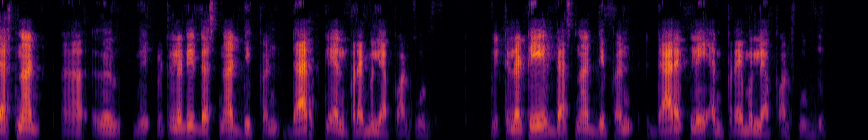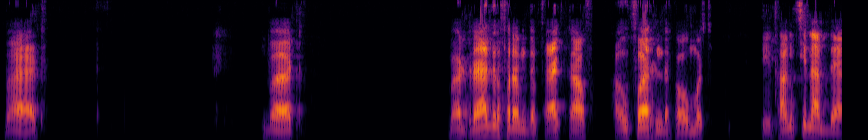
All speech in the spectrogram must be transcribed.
does not vitality does not depend directly and primarily upon food vitality does not depend directly and primarily upon food but but but rather from the fact of how far and how much the function of the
